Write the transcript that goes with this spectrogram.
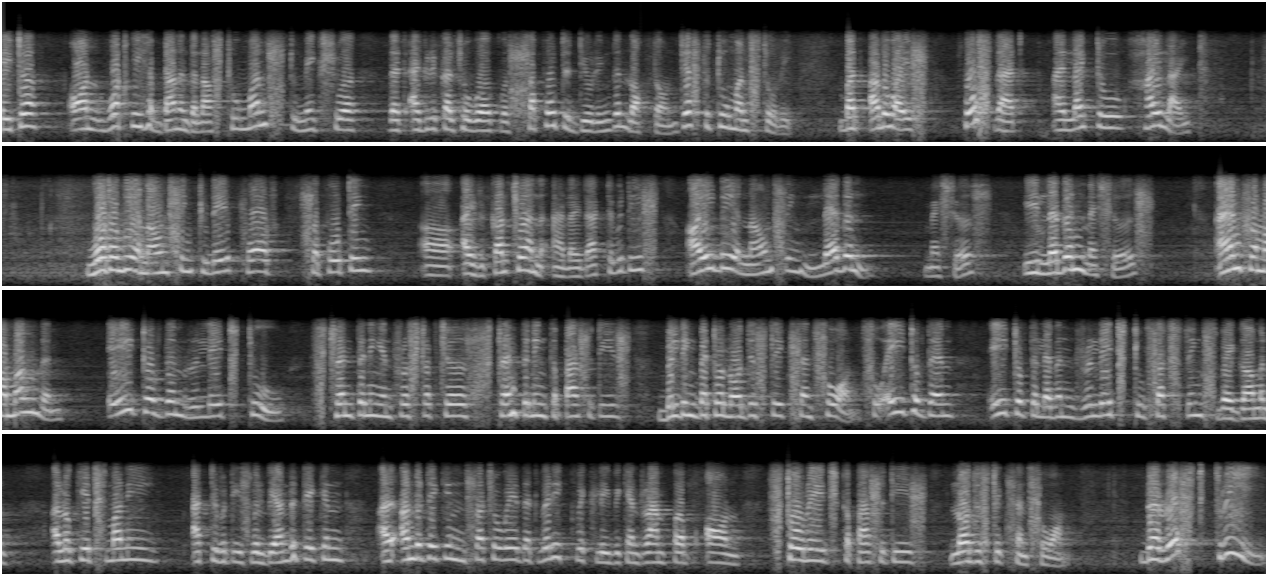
later on what we have done in the last two months to make sure that agriculture work was supported during the lockdown. Just the two month story. But otherwise, post that, I'd like to highlight what are we announcing today for supporting uh, agriculture and allied activities. I'll be announcing 11 measures, 11 measures, and from among them, eight of them relate to strengthening infrastructure, strengthening capacities, building better logistics, and so on. So eight of them, eight of the 11 relate to such things where government allocates money, activities will be undertaken, uh, undertaken in such a way that very quickly we can ramp up on storage capacities, logistics, and so on. The rest three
